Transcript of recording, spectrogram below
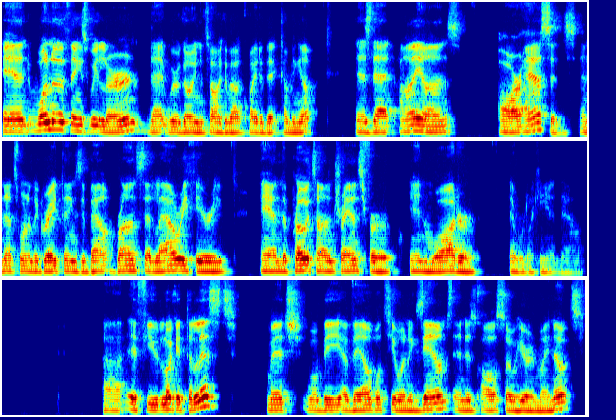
And one of the things we learned that we're going to talk about quite a bit coming up is that ions are acids. And that's one of the great things about Bronsted-Lowry theory and the proton transfer in water that we're looking at now. Uh, if you look at the list, which will be available to you on exams and is also here in my notes,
